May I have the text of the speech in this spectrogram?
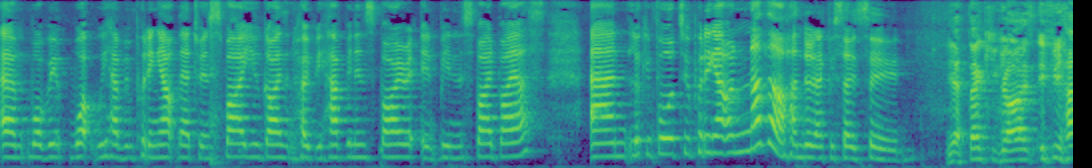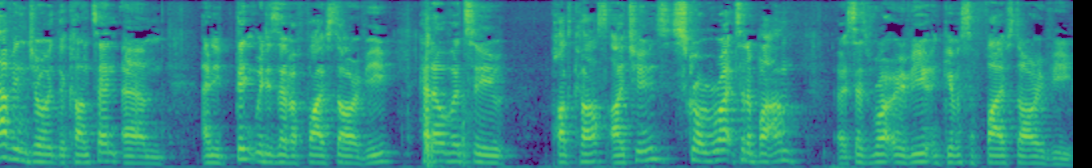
um, what we what we have been putting out there to inspire you guys, and hope you have been inspired been inspired by us. and looking forward to putting out another 100 episodes soon. Yeah, thank you guys. If you have enjoyed the content um, and you think we deserve a five star review, head over to podcast iTunes, scroll right to the bottom. Uh, it says write a review and give us a five star review.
